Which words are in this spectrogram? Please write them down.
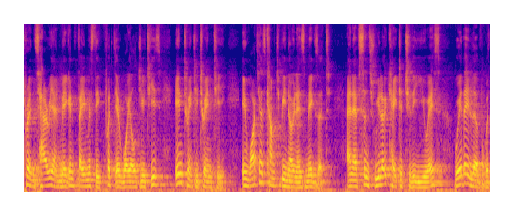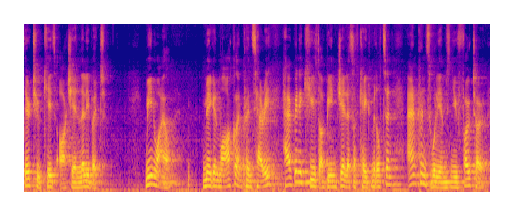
Prince Harry and Meghan famously quit their royal duties in 2020 in what has come to be known as Megxit and have since relocated to the US where they live with their two kids Archie and Lilibet. Meanwhile, Meghan Markle and Prince Harry have been accused of being jealous of Kate Middleton and Prince William's new photo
